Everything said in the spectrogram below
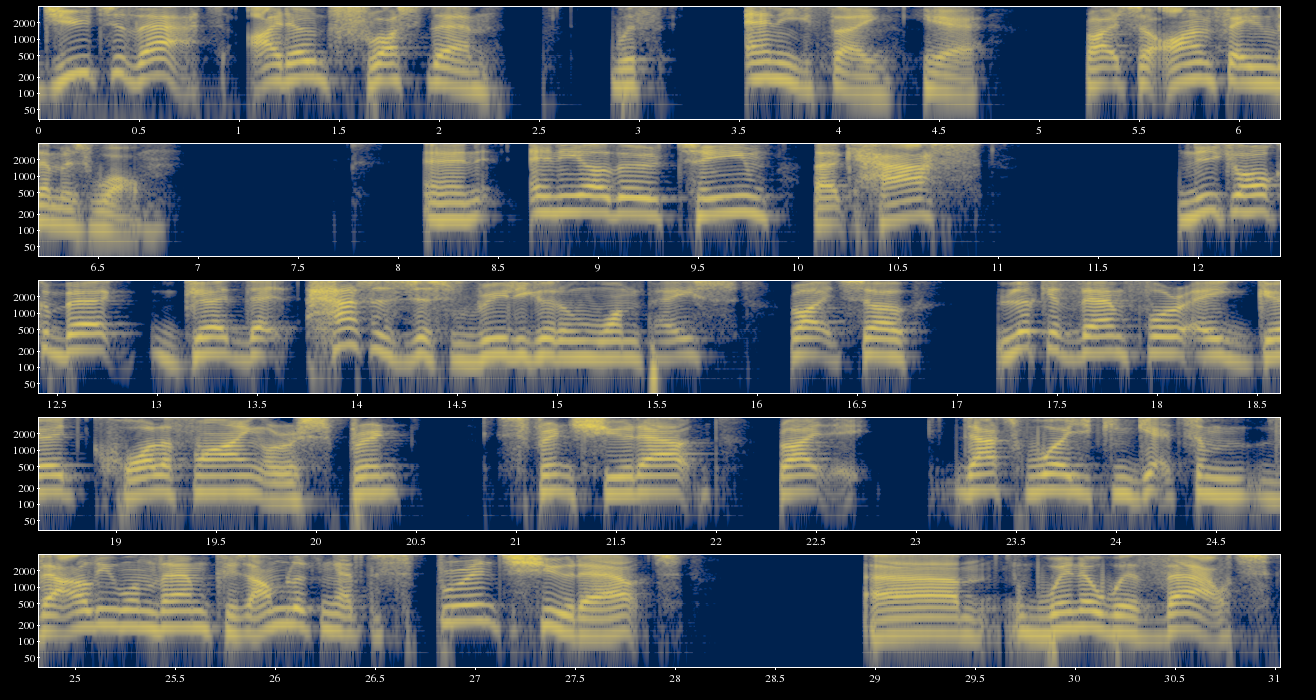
Due to that, I don't trust them with anything here. Right, so I'm fading them as well. And any other team like Haas, Nico Hulkenberg, good. That Haas is just really good on one pace, right? So look at them for a good qualifying or a sprint sprint shootout, right? That's where you can get some value on them because I'm looking at the sprint shootout um, winner without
